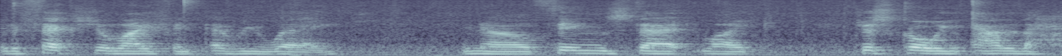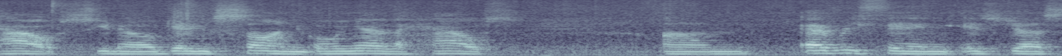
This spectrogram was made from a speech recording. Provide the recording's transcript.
it affects your life in every way. You know, things that like just going out of the house, you know, getting sun, going out of the house, um, everything is just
